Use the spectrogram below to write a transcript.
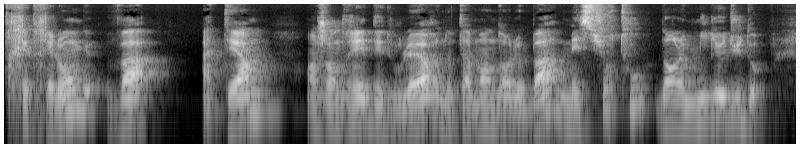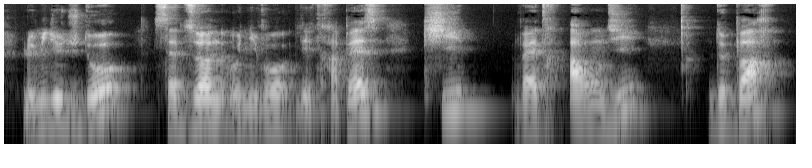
très très longue va à terme engendrer des douleurs, notamment dans le bas, mais surtout dans le milieu du dos. Le milieu du dos, cette zone au niveau des trapèzes qui va être arrondie de par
